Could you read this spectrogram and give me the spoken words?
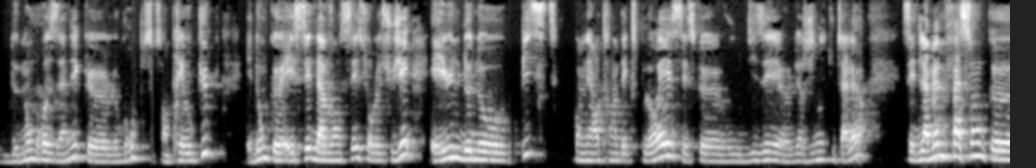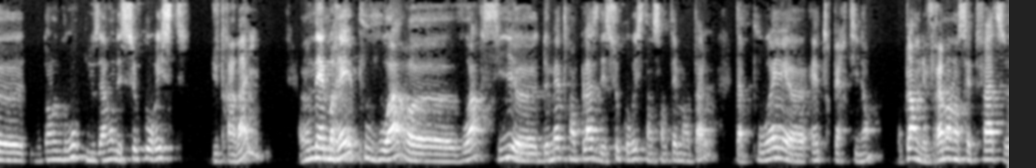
de nombreuses années que le groupe s'en préoccupe et donc essaie d'avancer sur le sujet. Et une de nos pistes qu'on est en train d'explorer, c'est ce que vous disiez Virginie tout à l'heure, C'est de la même façon que dans le groupe, nous avons des secouristes du travail. On aimerait pouvoir euh, voir si euh, de mettre en place des secouristes en santé mentale, ça pourrait euh, être pertinent. Donc là, on est vraiment dans cette phase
